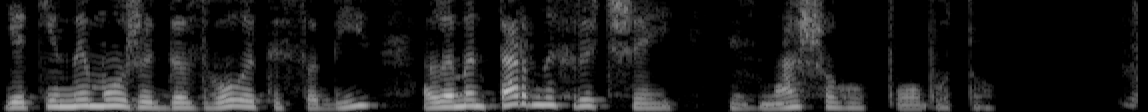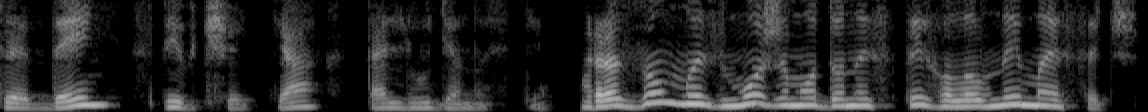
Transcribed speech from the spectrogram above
які не можуть дозволити собі елементарних речей із нашого побуту. Це день співчуття та людяності. Разом ми зможемо донести головний меседж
